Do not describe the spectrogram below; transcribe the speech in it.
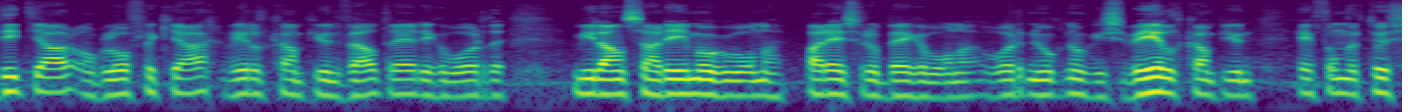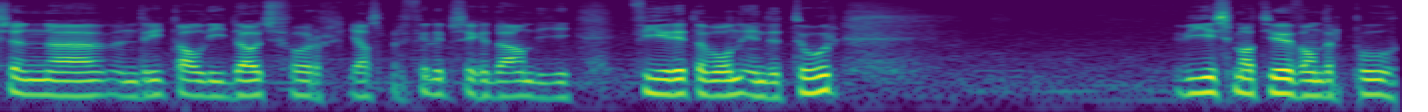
Dit jaar, ongelooflijk jaar, wereldkampioen veldrijden geworden. Milan-Sanremo gewonnen, Parijs-Roubaix gewonnen. Wordt nu ook nog eens wereldkampioen. Heeft ondertussen uh, een drietal die Duits voor Jasper Philipsen gedaan, die vier ritten won in de Tour. Wie is Mathieu van der Poel?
